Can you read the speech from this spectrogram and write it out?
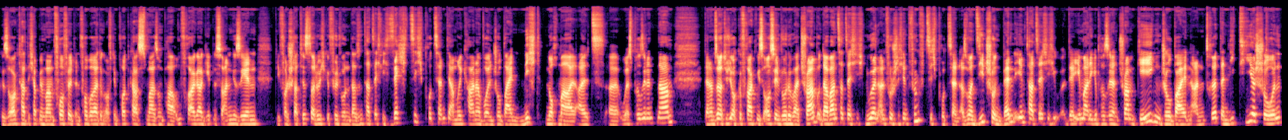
gesorgt hat. Ich habe mir mal im Vorfeld in Vorbereitung auf den Podcast mal so ein paar Umfrageergebnisse angesehen, die von Statista durchgeführt wurden. Da sind tatsächlich 60 Prozent der Amerikaner wollen Joe Biden nicht nochmal als äh, US-Präsidenten haben. Dann haben sie natürlich auch gefragt, wie es aussehen würde bei Trump. Und da waren es tatsächlich nur in Anführungsstrichen 50 Prozent. Also man sieht schon, wenn eben tatsächlich der ehemalige Präsident Trump gegen Joe Biden antritt, dann liegt hier schon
